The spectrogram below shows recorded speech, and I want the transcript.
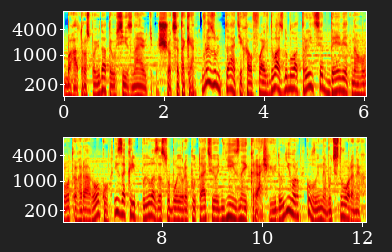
багато розповідати. Усі знають, що це таке. В результаті Half-Life 2 здобула 39 нагород гра року і закріпила за собою репутацію однієї з найкращих відеоігор коли-небудь створених.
